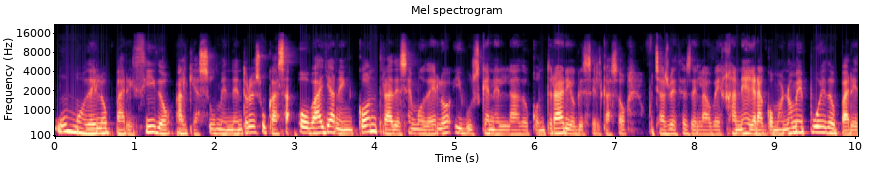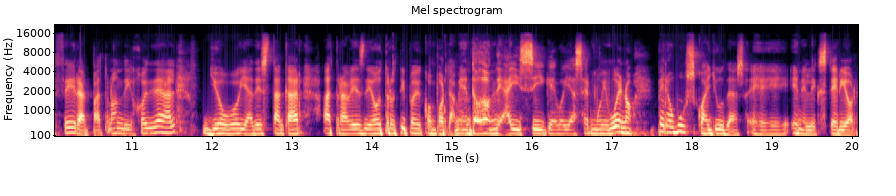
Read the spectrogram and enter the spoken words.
un modelo parecido al que asumen dentro de su casa o vayan en contra de ese modelo y busquen el lado contrario, que es el caso muchas veces de la oveja negra. Como no me puedo parecer al patrón de hijo ideal, yo voy a destacar a través de otro tipo de comportamiento, donde ahí sí que voy a ser muy bueno, pero busco ayudas eh, en el exterior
